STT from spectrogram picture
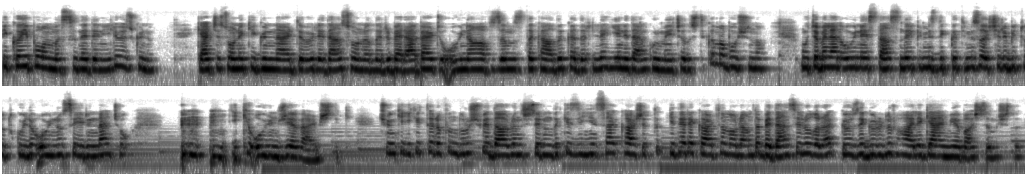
bir kayıp olması nedeniyle üzgünüm. Gerçi sonraki günlerde öğleden sonraları beraberce oyunu hafızamızda kaldığı kadarıyla yeniden kurmaya çalıştık ama boşuna. Muhtemelen oyun esnasında hepimiz dikkatimizi aşırı bir tutkuyla oyunun seyrinden çok iki oyuncuya vermiştik. Çünkü iki tarafın duruş ve davranışlarındaki zihinsel karşıtlık giderek artan oranda bedensel olarak gözle görülür hale gelmeye başlamıştı.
